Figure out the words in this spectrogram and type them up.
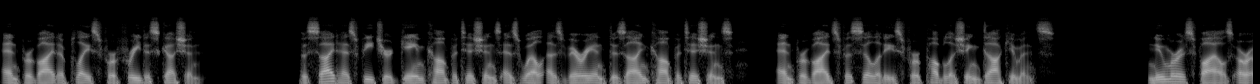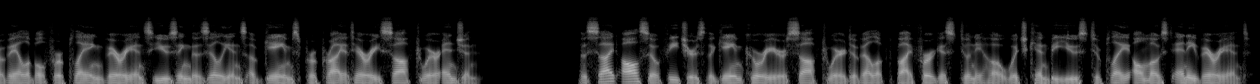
and provide a place for free discussion. The site has featured game competitions as well as variant design competitions, and provides facilities for publishing documents. Numerous files are available for playing variants using the Zillions of Games proprietary software engine. The site also features the Game Courier software developed by Fergus Duniho which can be used to play almost any variant.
